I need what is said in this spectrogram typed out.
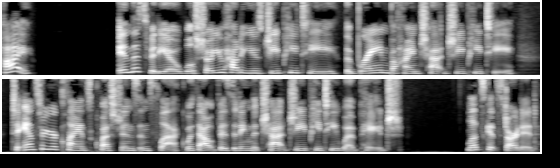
Hi! In this video, we'll show you how to use GPT, the brain behind ChatGPT, to answer your client's questions in Slack without visiting the ChatGPT webpage. Let's get started.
